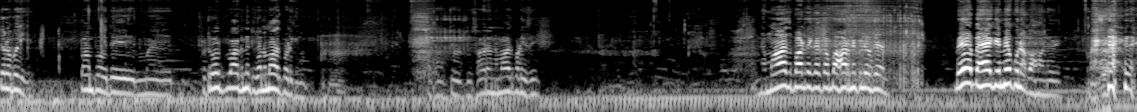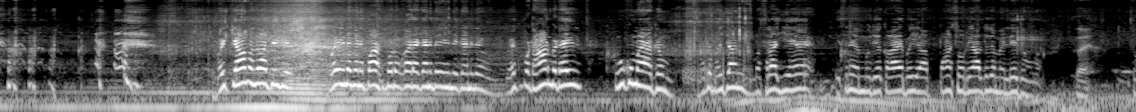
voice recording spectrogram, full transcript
चलो भाई पंप दे मैं पेट्रोल पंप ने तो नमाज़ पढ़ गई तो सारे नमाज़ पढ़ी सी नमाज़ पढ़ते क्या बाहर निकले से बे बह के मेरे को ना भाई क्या मसला थी कि भाई इन्हें कहने पासपोर्ट वगैरह कहने थे इन्हें कहने थे एक पठान बैठाई वो को मैं आके मतलब भाईजान मसला ये है इसने मुझे कहा है भाई आप पाँच सौ रियाल दे दो मैं ले जाऊँगा। तो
